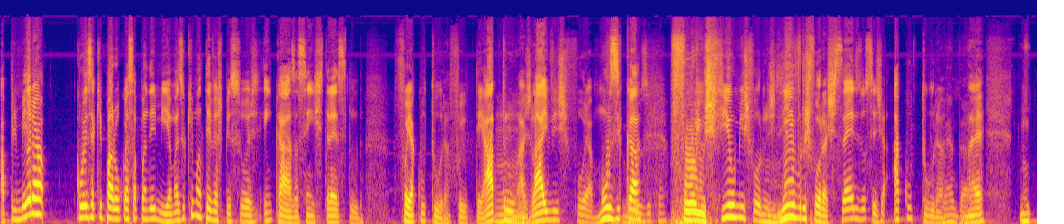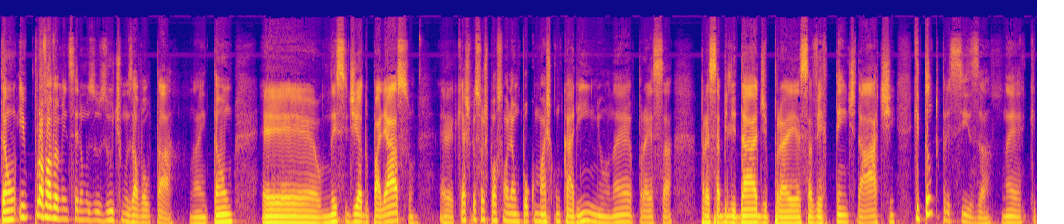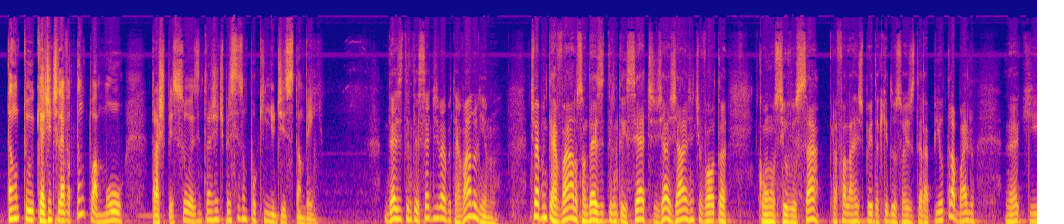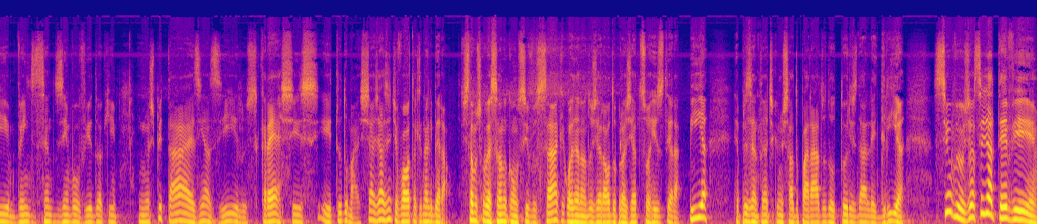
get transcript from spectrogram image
a primeira coisa que parou com essa pandemia, mas o que manteve as pessoas em casa, sem estresse tudo? Foi a cultura, foi o teatro, hum. as lives, foi a música, música, foi os filmes, foram hum. os livros, foram as séries, ou seja, a cultura, Verdade. né? Então, e provavelmente seremos os últimos a voltar, né? Então, é, nesse dia do palhaço, é, que as pessoas possam olhar um pouco mais com carinho, né, para essa essa habilidade, para essa vertente da arte que tanto precisa, né, que tanto que a gente leva tanto amor para as pessoas, então a gente precisa um pouquinho disso também. 10h37 a gente vai para o intervalo, Lino? A gente vai para o intervalo, são 10h37. Já já a gente volta com o Silvio Sá para falar a respeito aqui do sorriso terapia, o trabalho né, que vem sendo desenvolvido aqui em hospitais, em asilos, creches e tudo mais. Já já a gente volta aqui na Liberal. Estamos conversando com o Silvio Sá, que é coordenador geral do projeto Sorriso Terapia, representante aqui no estado do Pará do Doutores da Alegria. Silvio, você já teve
